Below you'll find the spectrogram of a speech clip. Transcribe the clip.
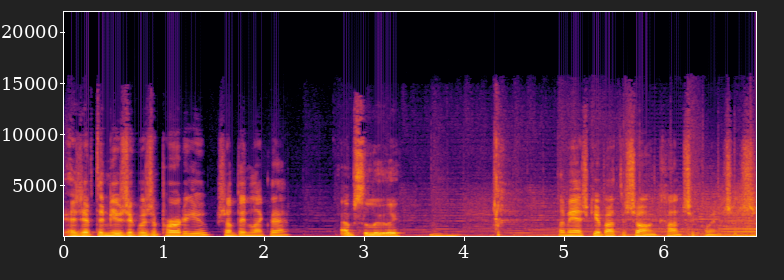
As if the music was a part of you, something like that? Absolutely. Mm. Let me ask you about the song Consequences.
